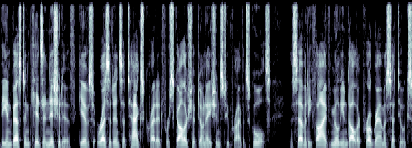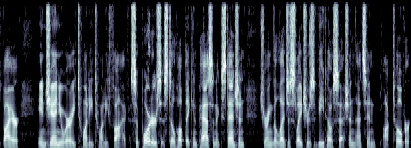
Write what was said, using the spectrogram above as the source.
The Invest in Kids initiative gives residents a tax credit for scholarship donations to private schools. The $75 million program is set to expire in January 2025. Supporters still hope they can pass an extension during the legislature's veto session. That's in October.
